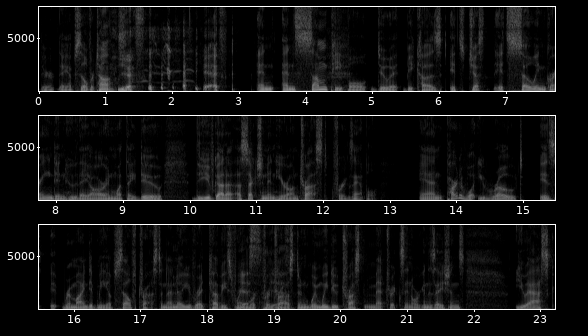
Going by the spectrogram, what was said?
they're they have silver tongues. Yes. yes. and and some people do it because it's just it's so ingrained in who they are and what they do you've got a, a section in here on trust for example and part of what you wrote is it reminded me of self trust and i know you've read covey's framework Yes, for yes. trust and when we do trust metrics in organizations you ask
